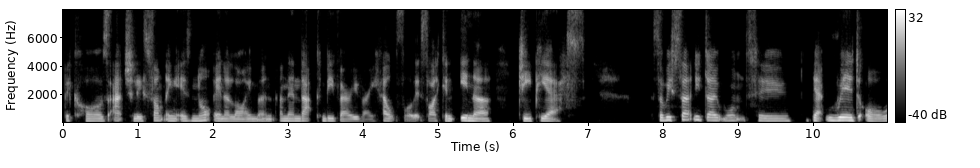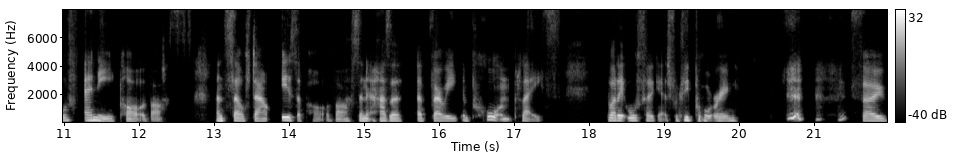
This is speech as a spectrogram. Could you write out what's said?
because actually something is not in alignment? And then that can be very, very helpful. It's like an inner GPS. So we certainly don't want to get rid of any part of us and self doubt is a part of us and it has a, a very important place, but it also gets really boring. so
